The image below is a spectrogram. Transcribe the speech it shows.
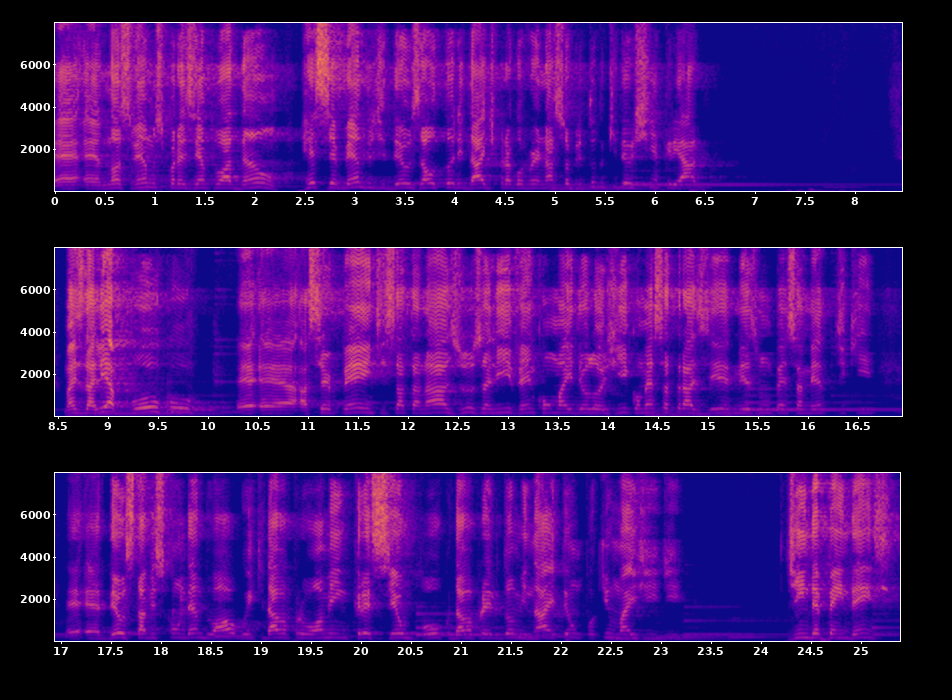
é, é, nós vemos, por exemplo, Adão recebendo de Deus a autoridade para governar sobre tudo que Deus tinha criado. Mas dali a pouco é, é, a serpente, Satanás usa ali, vem com uma ideologia e começa a trazer mesmo um pensamento de que é, é Deus estava escondendo algo e que dava para o homem crescer um pouco, dava para ele dominar e ter um pouquinho mais de, de, de independência.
